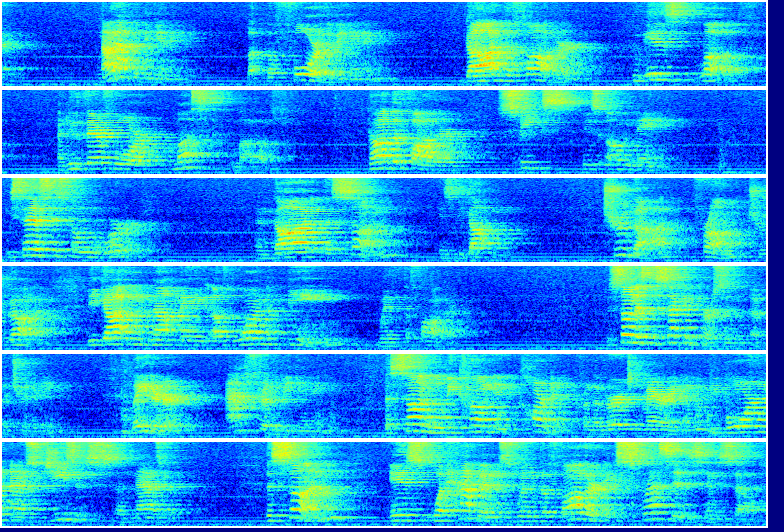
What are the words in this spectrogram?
not at the beginning, but before the beginning, God the Father, who is love, and who therefore must love, God the Father speaks his own name. He says his own word. And God the Son is begotten. True God from true God. Begotten, not made, of one being with the Father. The Son is the second person of the Trinity. Later, after the beginning, the Son will become incarnate from the Virgin Mary and will be born as Jesus of Nazareth. The Son is what happens when the Father expresses himself,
